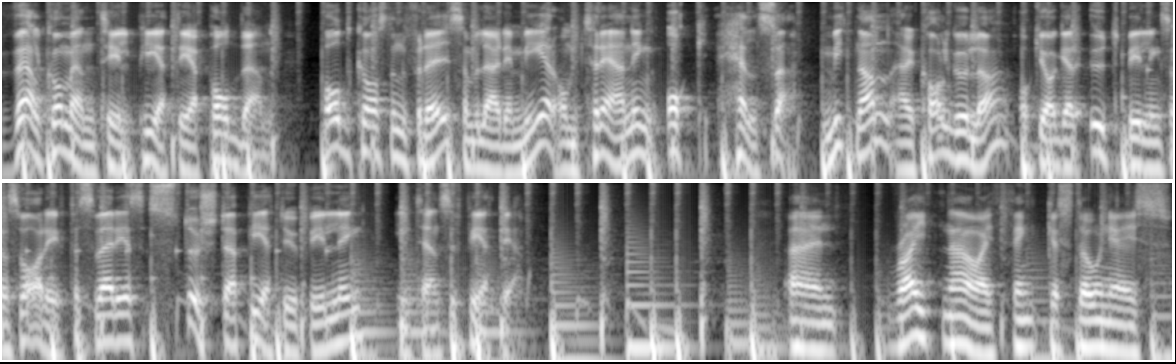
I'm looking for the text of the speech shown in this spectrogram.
Välkommen till PT-podden. Podcasten för dig som vill lära dig mer om träning och hälsa. Mitt namn är Karl Gulla och jag är utbildningsansvarig för Sveriges största PT-utbildning, Intensive PT. And right now, I think Estonia is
